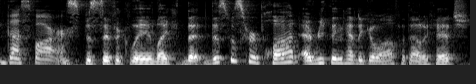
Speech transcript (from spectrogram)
thus far. specifically like that this was her plot everything had to go off without a hitch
